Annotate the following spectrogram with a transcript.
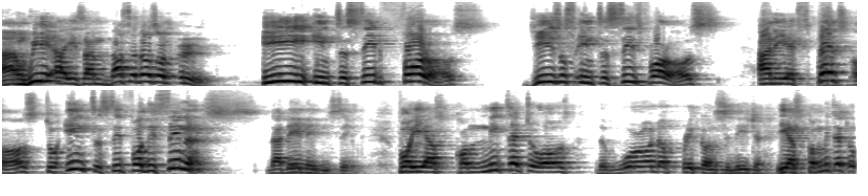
and we are his ambassadors on earth. He intercedes for us. Jesus intercedes for us And he expects us to intercede for the sinners that they may be saved. For he has committed to us the word of reconciliation. He has committed to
